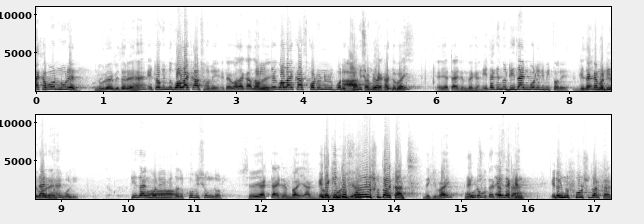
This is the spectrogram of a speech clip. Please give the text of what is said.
দেখাবো নূরের। নূরের ভিতরে হ্যাঁ? এটাও কিন্তু গলায় কাজ হবে। এটা গলায় কাজ হবে? তিনটে গলায় কাজ কটনের উপরে। খুবই আচ্ছা, সুন্দর একটা ভাই। এই একটা আইটেম দেখেন। এটা কিন্তু ডিজাইন বডির ভিতরে। এটাকে আমরা ডিজাইন বডি হ্যাঁ? বলি? ডিজাইন বডির ভিতরে খুবই সুন্দর। সেই একটা আইটেম ভাই একদম এটা কিন্তু ফুল সুতার কাজ। দেখি ভাই ফুল সুতার এই কাজ দেখেন এটা কিন্তু ফুল সুতার কাজ।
